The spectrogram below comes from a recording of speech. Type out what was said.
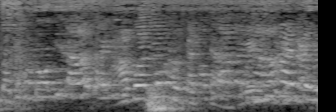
माझ्या दोघी लावा साई आवाज म्हणून टाकता मित्रांनो हांगासर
